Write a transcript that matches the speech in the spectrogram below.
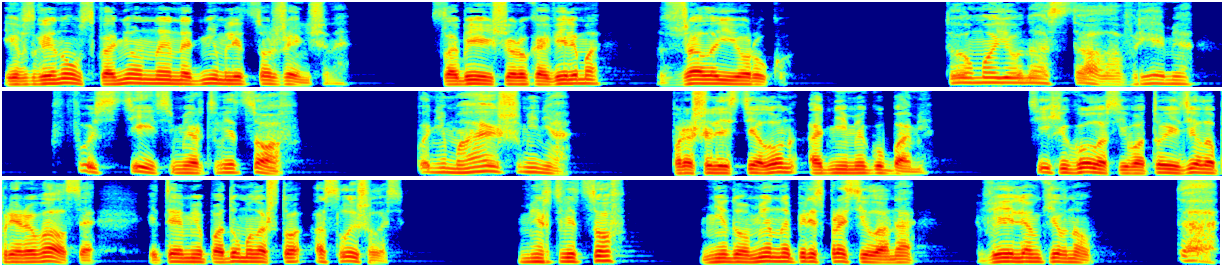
и взглянул в склоненное над ним лицо женщины. Слабеющая рука Вильяма сжала ее руку. «Думаю, настало время впустить мертвецов», «Понимаешь меня?» — прошелестел он одними губами. Тихий голос его то и дело прерывался, и Тэмми подумала, что ослышалась. «Мертвецов?» — недоуменно переспросила она. Вильям кивнул. «Да,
